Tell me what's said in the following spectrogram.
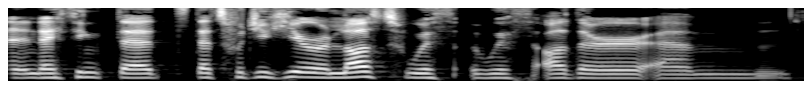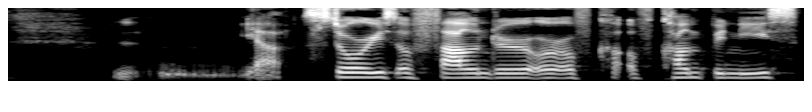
and I think that that's what you hear a lot with with other. Um, yeah stories of founder or of, of companies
